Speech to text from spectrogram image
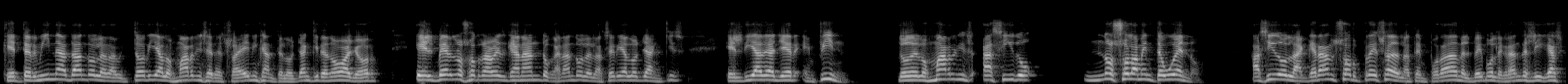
que termina dándole la victoria a los Marlins en el training ante los Yankees de Nueva York, el verlos otra vez ganando, ganándole la serie a los Yankees el día de ayer, en fin, lo de los Marlins ha sido no solamente bueno, ha sido la gran sorpresa de la temporada en el béisbol de grandes ligas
